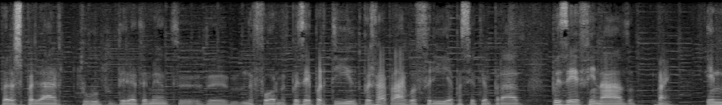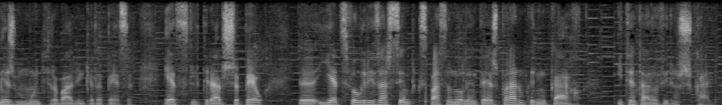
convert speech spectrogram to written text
para espalhar tudo diretamente de, na forma. Depois é partido, depois vai para a água fria para ser temperado, depois é afinado. Bem, é mesmo muito trabalho em cada peça. É de se lhe tirar o chapéu uh, e é de se valorizar sempre que se passa no Alentejo, parar um bocadinho o carro e tentar ouvir um chocalho.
